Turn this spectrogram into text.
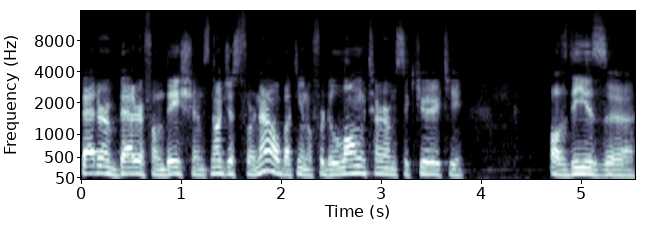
better and better foundations, not just for now, but you know, for the long-term security of these uh,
